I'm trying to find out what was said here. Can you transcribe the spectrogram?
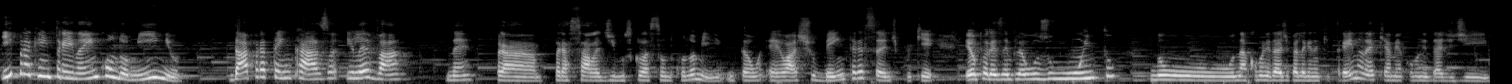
E para quem treina em condomínio, dá para ter em casa e levar, né, para a sala de musculação do condomínio. Então, eu acho bem interessante, porque eu, por exemplo, eu uso muito no, na comunidade bailarina que treina, né, que é a minha comunidade de,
